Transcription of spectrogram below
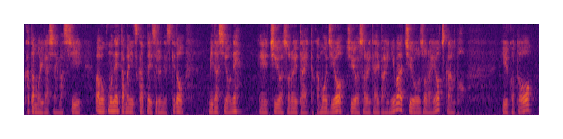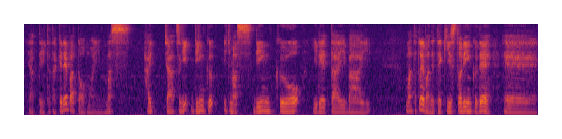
方もいらっしゃいますし、まあ僕もね、たまに使ったりするんですけど、見出しをね、え中央揃えたいとか文字を中央揃えたい場合には中央揃えを使うということをやっていただければと思います。はい。じゃあ次、リンクいきます。リンクを入れたい場合。まあ、例えばね、テキストリンクで、え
